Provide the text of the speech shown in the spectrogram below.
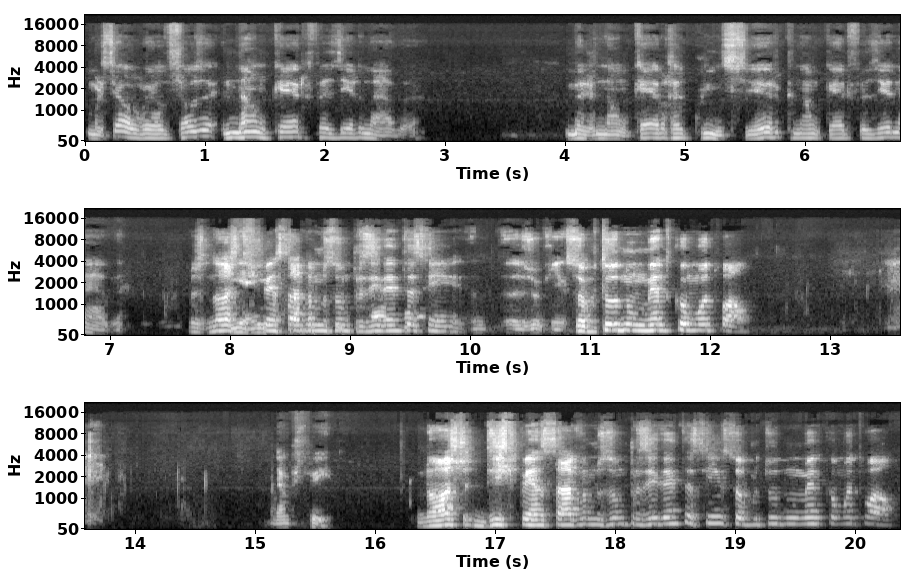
Marcelo Rebelo de Sousa não quer fazer nada mas não quer reconhecer que não quer fazer nada. Mas nós e dispensávamos um presidente assim, Joaquim, sobretudo num momento como o atual. Não percebi. Nós dispensávamos um presidente assim, sobretudo num momento como o atual.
